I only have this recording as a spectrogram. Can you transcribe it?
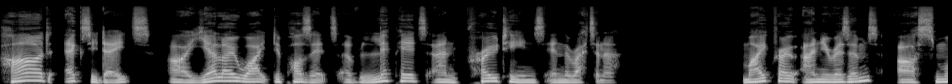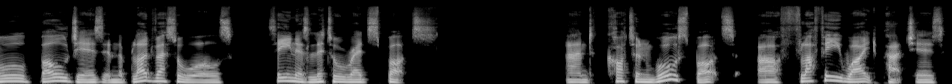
Hard exudates are yellow white deposits of lipids and proteins in the retina. Microaneurysms are small bulges in the blood vessel walls seen as little red spots. And cotton wool spots are fluffy white patches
